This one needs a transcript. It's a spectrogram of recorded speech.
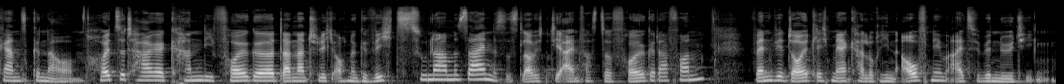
Ganz genau. Heutzutage kann die Folge dann natürlich auch eine Gewichtszunahme sein. Das ist, glaube ich, die einfachste Folge davon, wenn wir deutlich mehr Kalorien aufnehmen, als wir benötigen.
